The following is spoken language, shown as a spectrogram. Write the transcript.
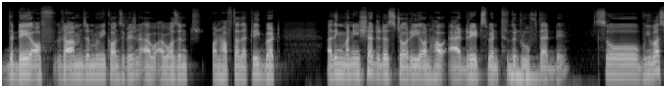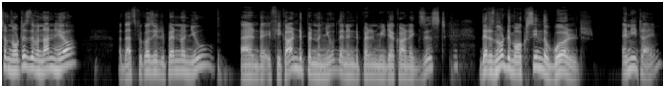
the day of Ram Janmabhoomi consecration, I, I wasn't on Hafta that week, but I think Manisha did a story on how ad rates went through the hmm. roof that day. So you must have noticed there were none here. That's because we depend on you. And if we can't depend on you, then independent media can't exist. There is no democracy in the world anytime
